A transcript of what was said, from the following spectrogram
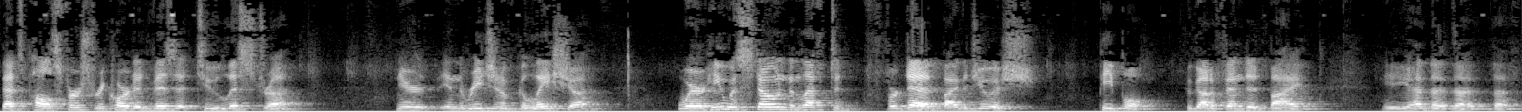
That's Paul's first recorded visit to Lystra, near, in the region of Galatia, where he was stoned and left to, for dead by the Jewish people who got offended by you had the, the, the,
